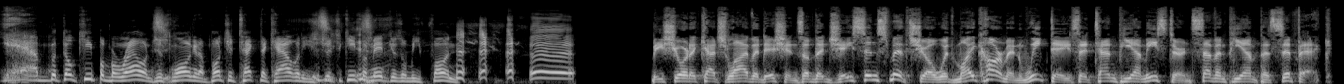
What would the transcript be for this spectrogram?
Yeah, but they'll keep him around just long and a bunch of technicalities just to keep him in because it'll be fun. Be sure to catch live editions of The Jason Smith Show with Mike Harmon weekdays at 10 p.m. Eastern, 7 p.m. Pacific.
